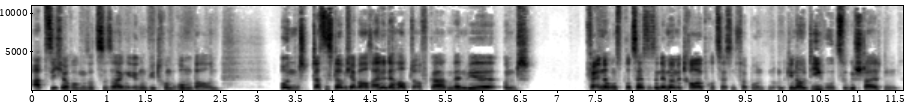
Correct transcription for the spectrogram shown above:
Absicherung sozusagen irgendwie drumrum bauen. Und das ist, glaube ich, aber auch eine der Hauptaufgaben, wenn wir und Veränderungsprozesse sind immer mit Trauerprozessen verbunden und genau die gut zu gestalten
